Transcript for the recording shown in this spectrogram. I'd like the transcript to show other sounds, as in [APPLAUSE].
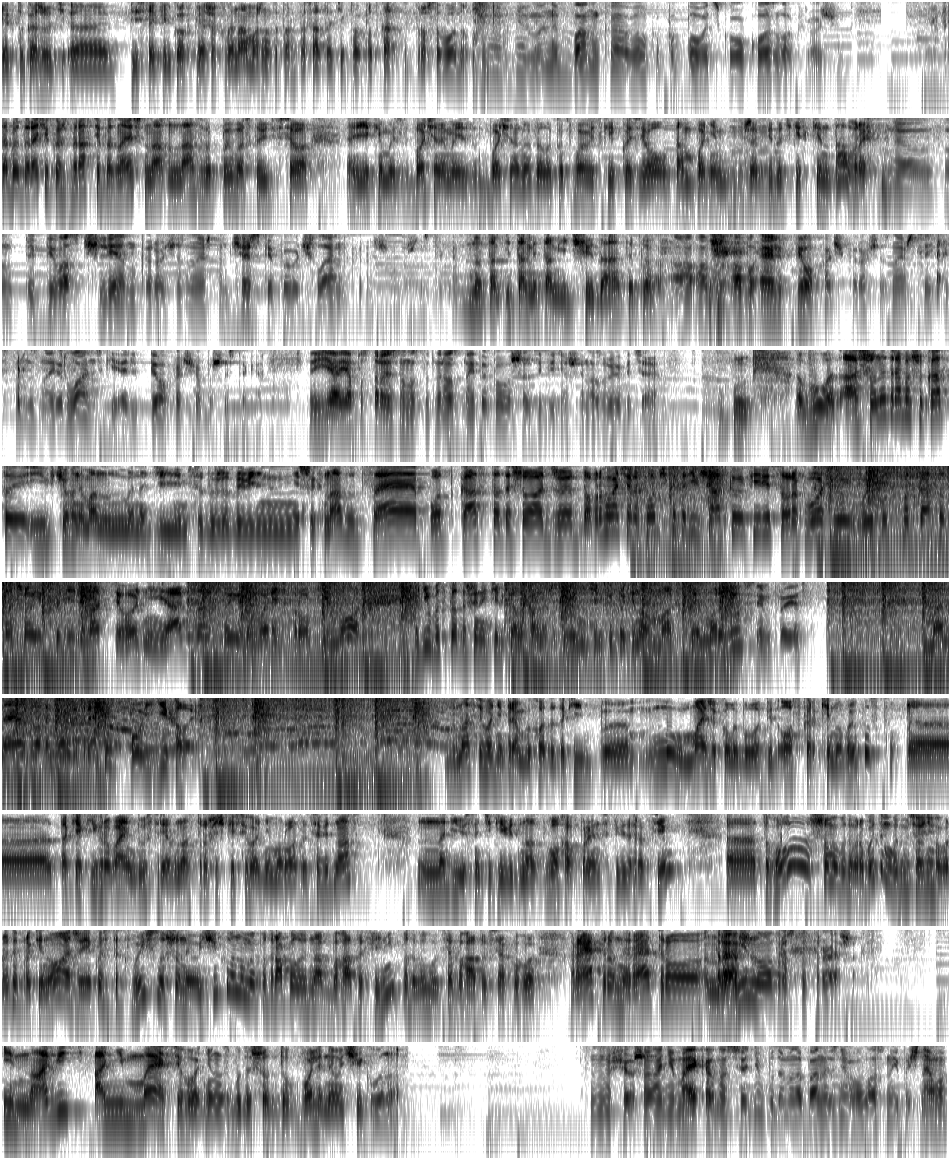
як то кажуть, е, після кількох пляшок вина можна тепер писати типу, подкаст під просто воду. Ні, в мене банка великопоповицького козла. коротше. В тебе, до речі, кожен раз, типу, знаєш, на назви пива стають все якимись збоченими і збоченими. Великоповіцький козьол, там потім вже підуть якісь кентаври. Там півас член, коротше, знаєш, там чешське пиво член, коротше, щось таке. Ну там і там, і там є чи, да? Типу. Або, або Ель Пьохач, коротше, знаєш, це якийсь там, не знаю, ірландський Ель Пьохач або щось таке. Я я постараюсь на наступний раз знайти пиво ще з дебільнішою назвою, обіцяю. Вот. А що не треба шукати, і в чого нема, ми надіємося, дуже довільніших назв. Це подкаст «Та що, адже доброго вечора, хлопчики та дівчатки в ефірі 48-й випуск подкасту «Та що» і в студії для вас сьогодні, як завжди, говорять про кіно. Хотів би сказати, що не тільки, але певно, що сьогодні тільки про кіно Максим Морозюк. Всім привіт. Мене звати Григорій Трачук. Поїхали. В нас сьогодні прям виходить такий, е, ну майже коли було під Оскар кіновипуск. Е, так як ігрова індустрія в нас трошечки сьогодні морозиться від нас. Надіюсь, не тільки від нас двох, а в принципі від гравців. Е, того, що ми будемо робити? Ми будемо сьогодні говорити про кіно, адже якось так вийшло, що неочікувано. Ми потрапили на багато фільмів, подивилися багато всякого ретро, не ретро, новинок. Просто треша. І навіть аніме сьогодні у нас буде, що доволі неочікувано. Ну що ж, анімейка в нас сьогодні будемо, напевно, з нього власне і почнемо.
